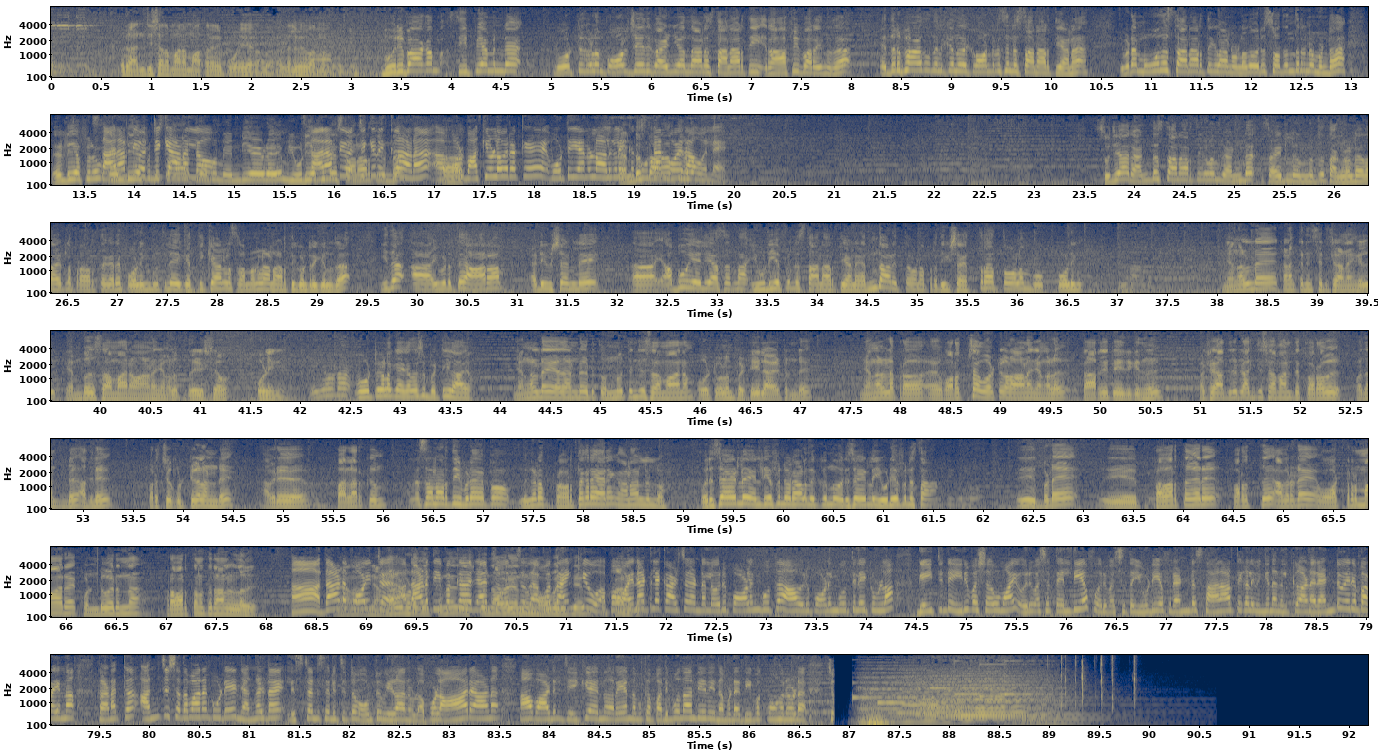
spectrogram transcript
ഒരു അഞ്ച് ശതമാനം മാത്രമേ പോൾ ചെയ്യാനുള്ളൂ. നിലവിൽ വന്നുകൊണ്ടിരിക്കും ഭൂരിഭാഗം സി പി എമ്മിന്റെ വോട്ടുകളും പോൾ ചെയ്ത് കഴിഞ്ഞു എന്നാണ് സ്ഥാനാർത്ഥി റാഫി പറയുന്നത്. എതിർഭാഗത്ത് നിൽക്കുന്നത് കോൺഗ്രസിന്റെ സ്ഥാനാർത്ഥിയാണ്. ഇവിടെ മൂന്ന് സ്ഥാനാർത്ഥികളാണ് ഉള്ളത് ഒരു സ്വതന്ത്രനുമുണ്ട്. എൽ ഡി എഫിനും എൽ സ്ഥാനാർത്ഥി ഡി എഫിനും. എൻ ഡി എയുടെയും യു ഡി എഫിന്റെ സ്ഥാനാർത്ഥി സ്ഥാനാർത്ഥിയുണ്ട്. നിൽക്കുകയാണ്. അപ്പോൾ ബാക്കിയുള്ളവരൊക്കെ വോട്ട് ചെയ്യാനുള്ള ആളുകളെ രണ്ട് കൂട്ടാൻ സുജയ രണ്ട് സ്ഥാനാർത്ഥികളും രണ്ട് സൈഡിൽ നിന്നിട്ട് തങ്ങളുടേതായിട്ടുള്ള പ്രവർത്തകരെ പോളിംഗ് ബൂത്തിലേക്ക് എത്തിക്കാനുള്ള ശ്രമങ്ങളാണ് നടത്തിക്കൊണ്ടിരിക്കുന്നത്. ഇത് ഇവിടുത്തെ ആറാം ഡിവിഷനിലെ അബു ഏലിയാസ് എന്ന യു ഡി എഫിന്റെ സ്ഥാനാർത്ഥിയാണ്. എന്താണ് ഇത്തവണ പ്രതീക്ഷ? എത്രത്തോളം പോളിംഗ് ഞങ്ങളുടെ കണക്കനുസരിച്ചാണെങ്കിൽ എൺപത് ശതമാനമാണ് ഞങ്ങൾ പ്രതീക്ഷിച്ച പോളിംഗ് നിങ്ങളുടെ വോട്ടുകളൊക്കെ ഏകദേശം പെട്ടിയിലായോ? ഞങ്ങളുടെ ഏതാണ്ട് ഒരു തൊണ്ണൂറ്റഞ്ച് ശതമാനം വോട്ടുകളും പെട്ടിയിലായിട്ടുണ്ട്. ഞങ്ങളുടെ പ്ര- കുറച്ച വോട്ടുകളാണ് ഞങ്ങൾ ടാർഗറ്റ് ചെയ്തിരിക്കുന്നത്. പക്ഷേ അതിലൊരു അഞ്ച് ശതമാനത്തെ കുറവ് വന്നിട്ടുണ്ട്. അതിൽ കുറച്ച് കുട്ടികളുണ്ട്. അവർ പലർക്കും അല്ല സ്ഥാനാർത്ഥി ഇവിടെ ഇപ്പോൾ നിങ്ങളുടെ പ്രവർത്തകരെ ആരും കാണാനില്ലല്ലോ. ഒരു സൈഡിൽ എൽ ഡി എഫിന്റെ ഒരാൾ നിൽക്കുന്നു ഒരു സൈഡിൽ യു ഡി എഫിന്റെ സ്ഥാനാർത്ഥി നിൽക്കുന്നു ഇവിടെ പ്രവർത്തകർ പുറത്ത് അവരുടെ വോട്ടർമാരെ കൊണ്ടുവരുന്ന പ്രവർത്തനത്തിനാണുള്ളത്. ആ അതാണ് പോയിന്റ് അതാണ് ദീപക്ക ഞാൻ ചോദിച്ചത്. അപ്പൊ താങ്ക് യു അപ്പൊ. വയനാട്ടിലെ കാഴ്ച കണ്ടല്ലോ. ഒരു പോളിംഗ് ബൂത്ത് ആ ഒരു പോളിംഗ് ബൂത്തിലേക്കുള്ള ഗേറ്റിന്റെ ഇരുവശവുമായി ഒരു വശത്ത് എൽ ഡി എഫ് ഒരു വശത്ത് യു ഡി എഫ് രണ്ട് സ്ഥാനാർത്ഥികളും ഇങ്ങനെ നിൽക്കുകയാണ്. രണ്ടുപേരും പറയുന്ന കണക്ക് അഞ്ച് ശതമാനം കൂടെ ഞങ്ങളുടെ ലിസ്റ്റ് അനുസരിച്ചിട്ട് വോട്ട് വീഴാനുള്ളൂ. അപ്പോൾ ആരാണ് ആ വാർഡിൽ ജയിക്കുക എന്ന് അറിയാൻ നമുക്ക് പതിമൂന്നാം തീയതി നമ്മുടെ ദീപക് മോഹനോട്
